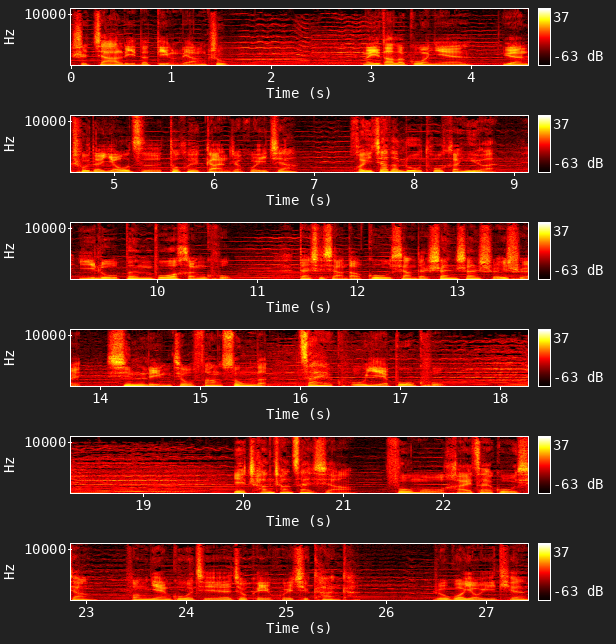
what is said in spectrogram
是家里的顶梁柱。每到了过年，远处的游子都会赶着回家，回家的路途很远，一路奔波很苦，但是想到故乡的山山水水，心灵就放松了，再苦也不苦。也常常在想，父母还在故乡，逢年过节就可以回去看看。如果有一天，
